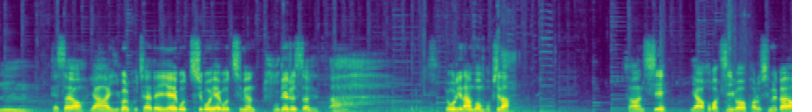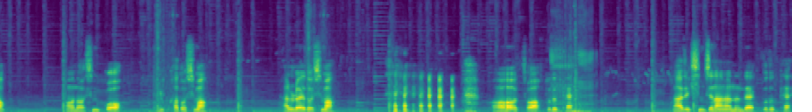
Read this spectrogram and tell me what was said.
음, 됐어요. 야, 이걸 고쳐야 돼. 얘 고치고 얘 고치면 두 개를 썰, 아. 요리나 한번 봅시다. 전 C. 야, 호박씨 이거 바로 심을까요? 어, 너 심고, 유카도 심어. 알로에도 심어. 어, 좋아. 뿌듯해. 나 아직 심진 않았는데 뿌듯해.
